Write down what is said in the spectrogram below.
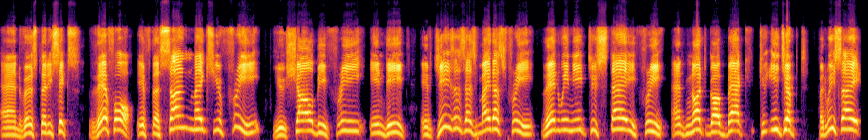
and verse 36. Therefore, if the Son makes you free, you shall be free indeed. If Jesus has made us free, then we need to stay free and not go back to Egypt. But we say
